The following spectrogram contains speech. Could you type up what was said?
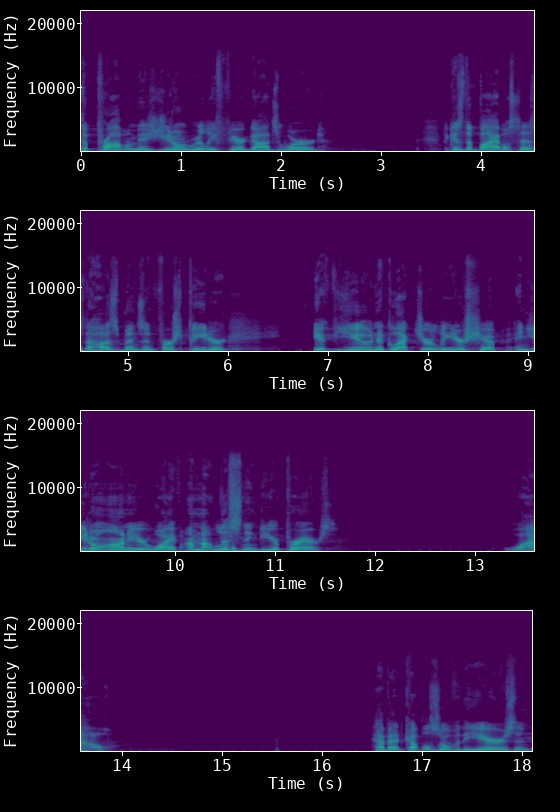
The problem is you don't really fear God's word. Because the Bible says to husbands in 1 Peter, if you neglect your leadership and you don't honor your wife, I'm not listening to your prayers. Wow. Have had couples over the years and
